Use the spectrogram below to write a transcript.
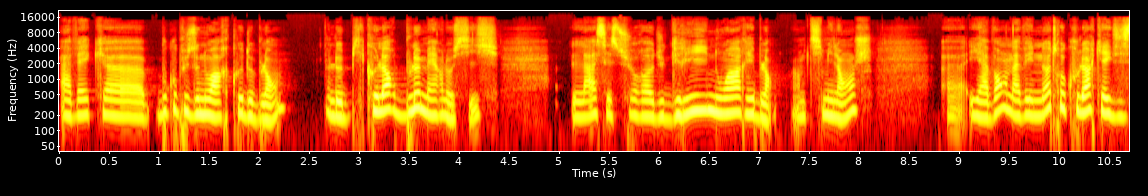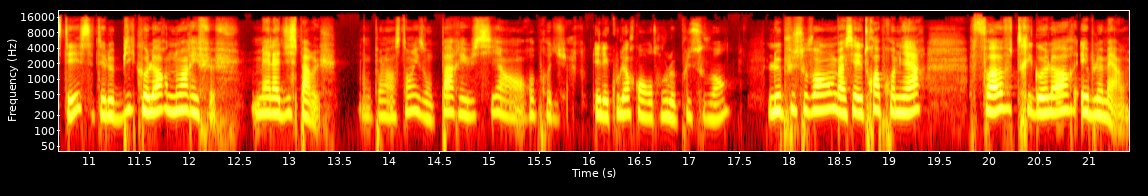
avec euh, beaucoup plus de noir que de blanc. Le bicolore bleu merle aussi. Là, c'est sur euh, du gris, noir et blanc, un petit mélange. Euh, et avant, on avait une autre couleur qui existait, c'était le bicolore noir et feu, mais elle a disparu. Donc pour l'instant, ils n'ont pas réussi à en reproduire. Et les couleurs qu'on retrouve le plus souvent? Le plus souvent, bah, c'est les trois premières fauve, trigolore et bleu merle.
